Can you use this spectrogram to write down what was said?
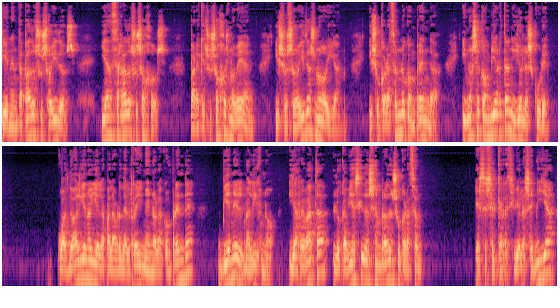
tienen tapados sus oídos y han cerrado sus ojos, para que sus ojos no vean, y sus oídos no oigan, y su corazón no comprenda, y no se conviertan y yo les cure. Cuando alguien oye la palabra del reino y no la comprende, viene el maligno y arrebata lo que había sido sembrado en su corazón. Este es el que recibió la semilla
